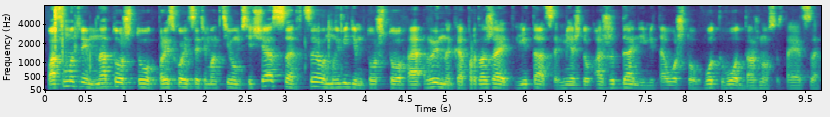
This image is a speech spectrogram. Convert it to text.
посмотрим на то, что происходит с этим активом сейчас. В целом мы видим то, что что а, рынок а, продолжает метаться между ожиданиями того, что вот-вот должно состояться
